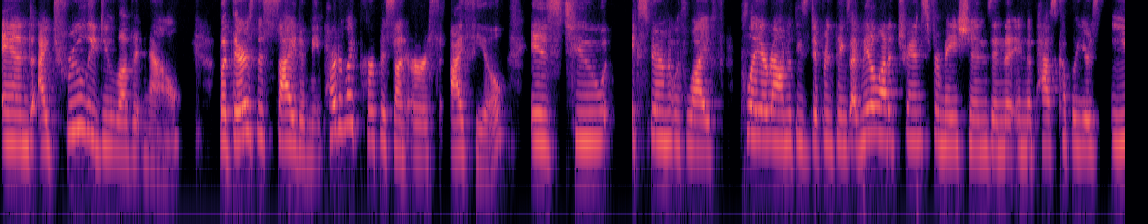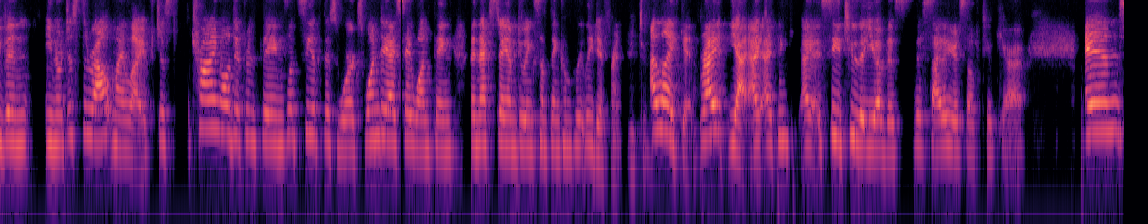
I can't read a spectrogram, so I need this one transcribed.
And I truly do love it now. But there's this side of me. Part of my purpose on earth, I feel, is to experiment with life, play around with these different things. I've made a lot of transformations in the in the past couple years even you know just throughout my life just trying all different things. Let's see if this works. One day i say one thing the next day i'm doing something completely different. I like it right? Yeah I, I think i see too that you have this this side of yourself too kiara. And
